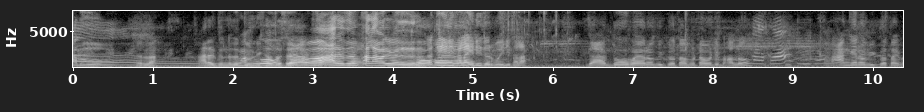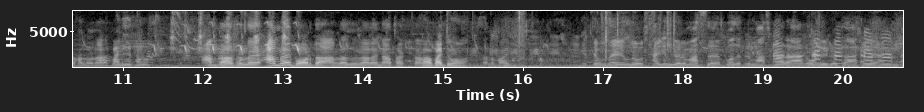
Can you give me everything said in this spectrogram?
আরও। এলা দুর্নি খাইতেছে। ও আরে ফালা মারি বাইতেছে ইনি ফেলা ইনি ধরবো ইনি ফেলা। যাক দো ভাইয়ের অভিজ্ঞতা মোটামুটি ভালো। আঙ্গের অভিজ্ঞতাই ভালো না। আমরা আসলে আমরাই বর্দা আমরা জুলারাই না থাকতাম। হ্যাঁ পাইতো মামা। তাহলে পাই এতে বোঝা গেল সাইকেল করে মাছ মাছ মারা আর অভিজ্ঞতা আসলে আমি না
